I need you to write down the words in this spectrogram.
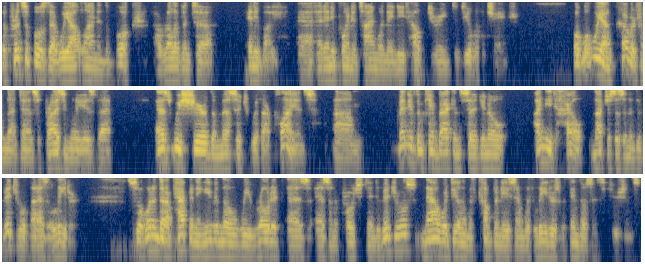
The principles that we outline in the book are relevant to anybody at, at any point in time when they need help during to deal with a change. But what we uncovered from that, Dan, surprisingly, is that as we shared the message with our clients, um, many of them came back and said, you know, I need help, not just as an individual, but as a leader. So what ended up happening, even though we wrote it as as an approach to individuals, now we're dealing with companies and with leaders within those institutions,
